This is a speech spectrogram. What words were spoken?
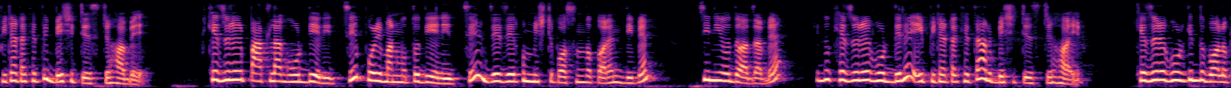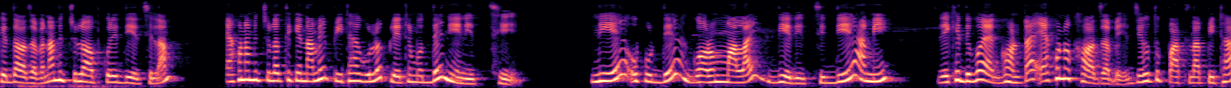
পিঠাটা খেতে বেশি টেস্টি হবে। খেজুরের পাতলা গুড় দিয়ে দিচ্ছি। পরিমাণ মতো দিয়ে নিচ্ছি। যে যেরকম মিষ্টি পছন্দ করেন দিবেন। চিনিও দেওয়া যাবে। কিন্তু খেজুরের গুড় দিলে এই পিঠাটা খেতে আর বেশি টেস্টি হয়। খেজুরের গুড় কিন্তু বলকে দেওয়া যাবে না। আমি চুলা অফ করে দিয়েছিলাম। এখন আমি চুলা থেকে নামে পিঠাগুলো প্লেটের মধ্যে নিয়ে নিচ্ছি। নিয়ে উপর দিয়ে গরম মালাই দিয়ে দিচ্ছি। দিয়ে আমি রেখে দেবো এক ঘণ্টা। এখনও খাওয়া যাবে। যেহেতু পাতলা পিঠা,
